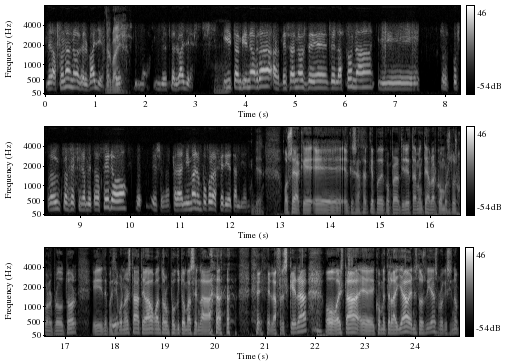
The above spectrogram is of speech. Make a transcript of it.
de la zona no del valle del valle. desde el valle. Y también habrá artesanos de, de la zona y pues, pues, productos de kilómetro cero, eso, para animar un poco la feria también. Bien, o sea que eh, el que se acerque puede comprar directamente, hablar con vosotros, con el productor, y te puede decir, bueno, esta te va a aguantar un poquito más en la, en la fresquera, o esta, eh, cómetela ya en estos días, porque si no,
